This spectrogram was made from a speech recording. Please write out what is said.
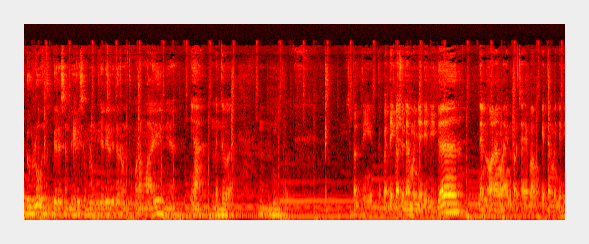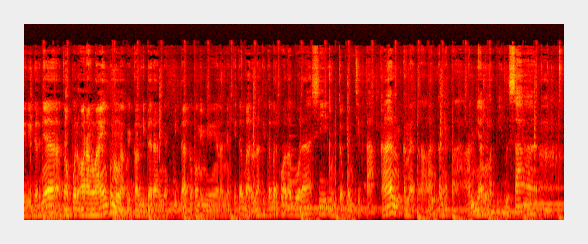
dulu untuk diri sendiri sebelum menjadi leader untuk orang lain ya. Ya betul. Hmm. gitu. Seperti itu. Ketika sudah menjadi leader dan orang lain percaya bahwa kita menjadi leadernya ataupun orang lain pun mengakui keliderannya kita kepemimpinannya kita barulah kita berkolaborasi untuk menciptakan kenetralan kenetralan yang lebih besar. Gitu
